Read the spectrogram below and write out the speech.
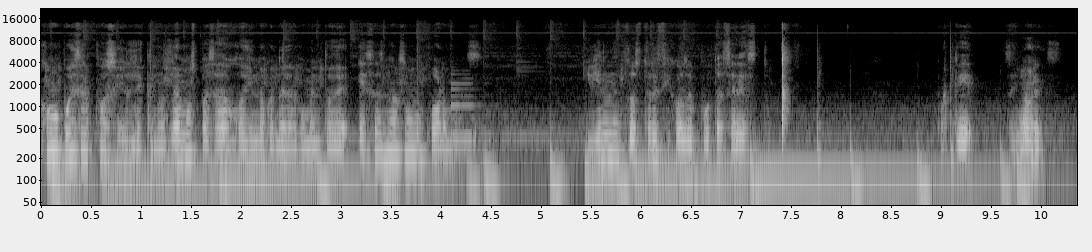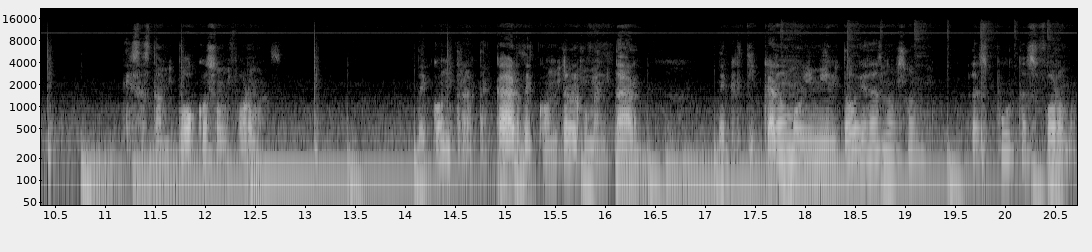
¿cómo puede ser posible que nos la hemos pasado jodiendo con el argumento de esas no son formas? Y vienen estos tres hijos de puta a hacer esto. Porque, señores, esas tampoco son formas de contraatacar, de contraargumentar, de criticar un movimiento. Esas no son las putas formas.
